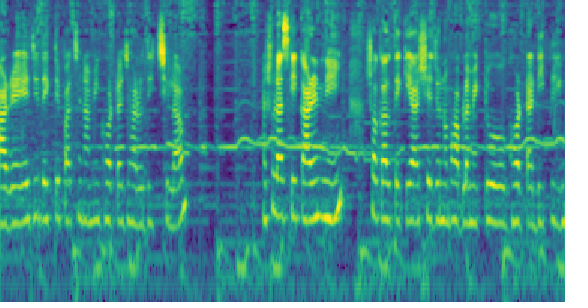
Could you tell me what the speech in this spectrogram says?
আর, এই যে দেখতে পাচ্ছেন, আমি ঘরটা ঝাড়ু দিচ্ছিলাম। আসলে আজকে কারেন্ট নেই, সকাল থেকে, আর সেজন্য ভাবলাম একটু ঘরটা ডিপ ক্লিন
